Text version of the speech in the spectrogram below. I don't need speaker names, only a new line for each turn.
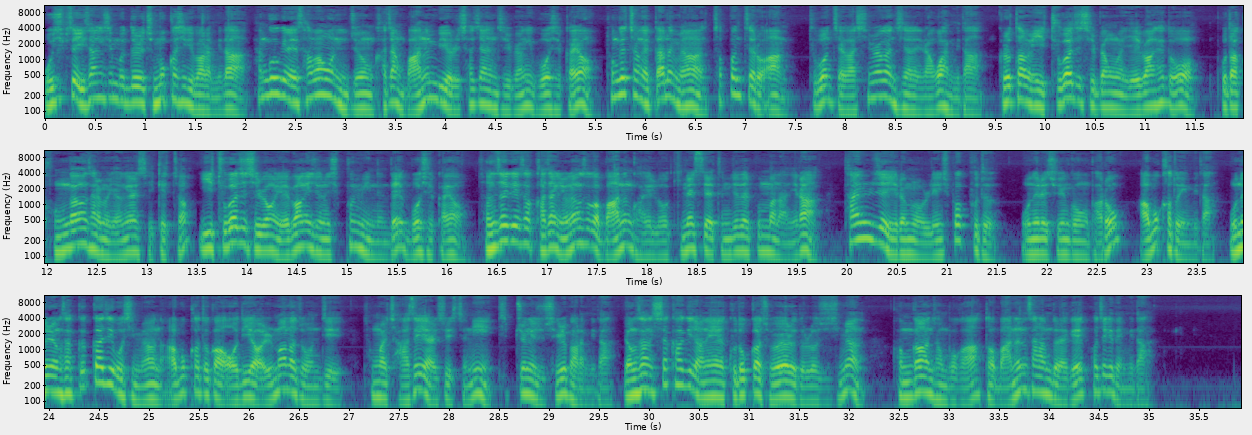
50세 이상이신 분들 주목하시기 바랍니다. 한국인의 사망 원인 중 가장 많은 비율을 차지하는 질병이 무엇일까요? 통계청에 따르면 첫 번째로 암, 두 번째가 심혈관 질환이라고 합니다. 그렇다면 이 두 가지 질병만 예방해도 보다 건강한 삶을 영위할 수 있겠죠? 이 두 가지 질병을 예방해주는 식품이 있는데 무엇일까요? 전 세계에서 가장 영양소가 많은 과일로 기네스에 등재될 뿐만 아니라 타임즈의 이름을 올린 슈퍼푸드, 오늘의 주인공은 바로 아보카도입니다. 오늘 영상 끝까지 보시면 아보카도가 어디에 얼마나 좋은지 정말 자세히 알 수 있으니 집중해 주시길 바랍니다. 영상 시작하기 전에 구독과 좋아요를 눌러주시면 건강한 정보가 더 많은 사람들에게 퍼지게 됩니다.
